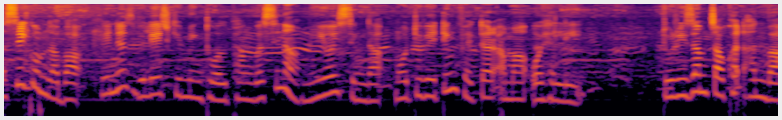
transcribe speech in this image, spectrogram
ꯑꯁꯤꯒꯨꯝꯂꯕ ꯀ꯭ꯂꯤꯅꯦꯁ ꯚꯤꯂꯦꯖꯀꯤ ꯃꯤꯡꯊꯣꯜ ꯐꯪꯕꯁꯤꯅ ꯃꯤꯑꯣꯏꯁꯤꯡꯗ ꯃꯣꯇꯤꯚꯦꯇꯤꯡ ꯐꯦꯛꯇꯔ ꯑꯃ ꯑꯣꯏꯍꯜꯂꯤ ꯇꯨꯔꯤꯖꯝ ꯆꯥꯎꯈꯠꯍꯟꯕ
